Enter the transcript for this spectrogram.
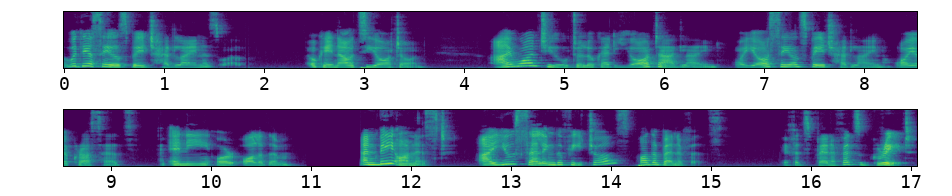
with your sales page headline as well. Okay, now it's your turn. I want you to look at your tagline or your sales page headline or your crossheads, any or all of them, and be honest. Are you selling the features or the benefits? If it's benefits, great,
